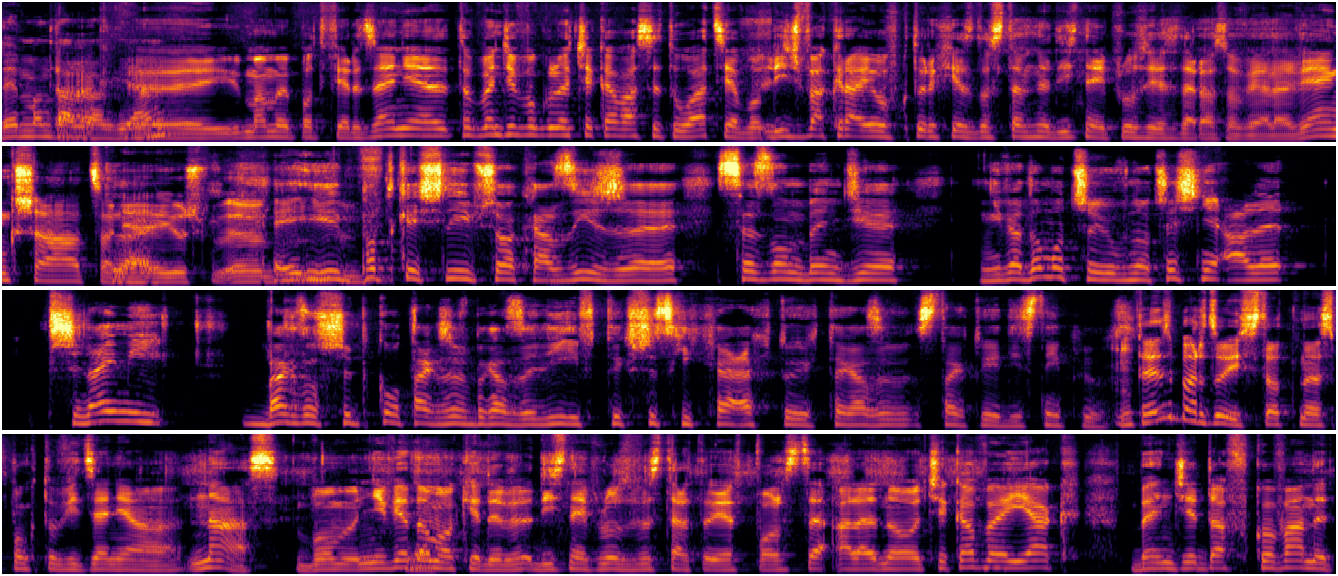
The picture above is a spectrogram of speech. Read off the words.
Tak, Mandalorian. e, mamy potwierdzenie. To będzie w ogóle ciekawa sytuacja, bo liczba krajów, w których jest dostępny Disney Plus jest teraz o wiele większa, co Tak. nie już... e, E, I podkreślili przy okazji, że sezon będzie nie wiadomo czy równocześnie, ale przynajmniej bardzo szybko, także w Brazylii i w tych wszystkich krajach, w których teraz startuje Disney Plus. To jest bardzo istotne z punktu widzenia nas, bo nie wiadomo, kiedy Disney Plus wystartuje w Polsce, ale no ciekawe, jak będzie dawkowany,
